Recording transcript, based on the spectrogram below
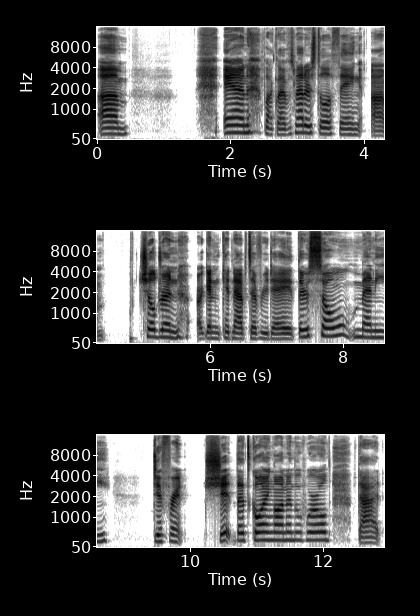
um and black lives matter is still a thing um children are getting kidnapped every day. There's so many different shit that's going on in the world that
